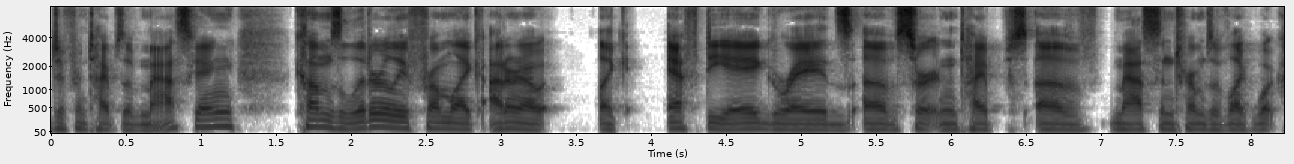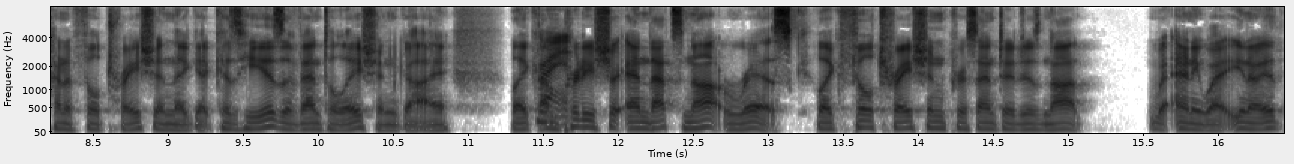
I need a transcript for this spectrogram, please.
different types of masking comes literally from like i don't know like fda grades of certain types of masks in terms of like what kind of filtration they get because he is a ventilation guy. Like i'm pretty sure and that's not risk. Like filtration percentage is not anyway you know it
